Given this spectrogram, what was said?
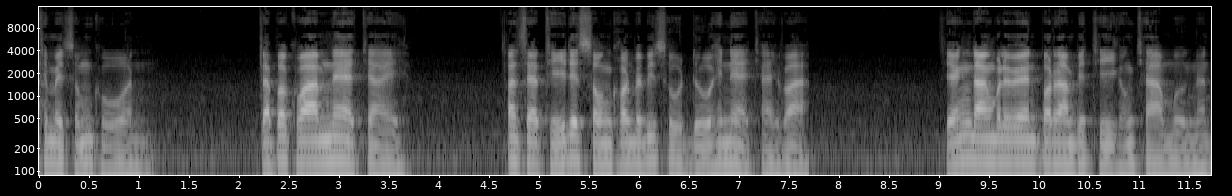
ที่ไม่สมควร แต่เพื่อความแน่ใจ ท่านเศรษฐีได้ส่งคนไปพิสูจน์ดูให้แน่ใจว่า เสียงดังบริเวณปรามพิธีของชาวเมืองนั้น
